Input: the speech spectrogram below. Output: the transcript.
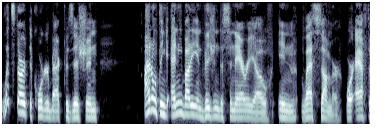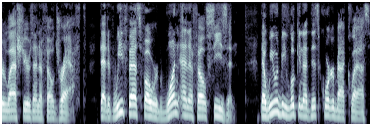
Let's start the quarterback position. I don't think anybody envisioned the scenario in last summer or after last year's NFL draft that if we fast forward one NFL season, that we would be looking at this quarterback class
